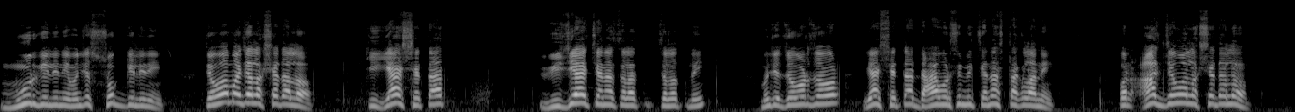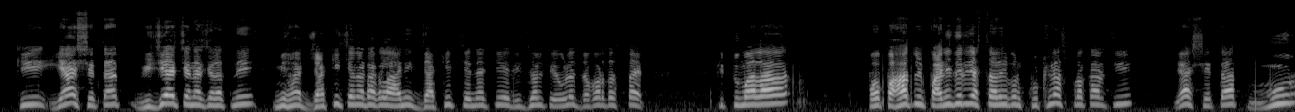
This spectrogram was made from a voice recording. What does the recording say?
मूर गेली नाही म्हणजे सोक गेली नाही. तेव्हा माझ्या लक्षात आलं की या शेतात विजया चना चलत चलत नाही. म्हणजे जवळजवळ या शेतात दहा वर्ष मी चनाच टाकला नाही. पण आज जेव्हा लक्षात आलं की या शेतात विजया चना चलत नाही मी हा जाकी चना टाकला आणि जाकी चण्याचे रिझल्ट एवढे जबरदस्त आहेत. की तुम्हाला प पहा तुम्ही पाणी जरी जास्त आले पण कुठल्याच प्रकारची या शेतात मूर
